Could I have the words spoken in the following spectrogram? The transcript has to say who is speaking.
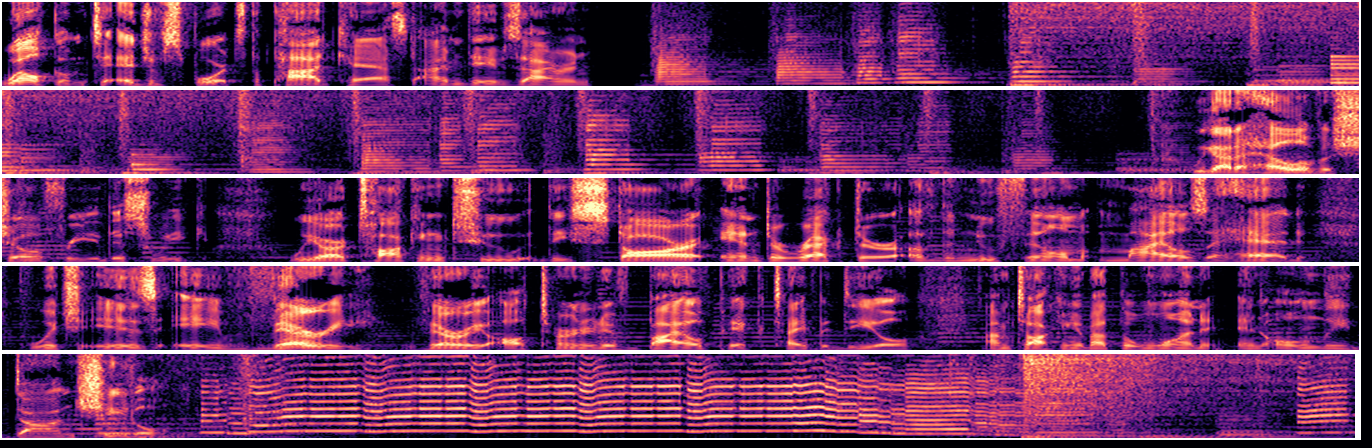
Speaker 1: Welcome to Edge of Sports, the podcast. I'm Dave Zirin. We got a hell of a show for you this week. We are talking to the star and director of the new film Miles Ahead, which is a very, very alternative biopic type of deal. I'm talking about the one and only Don Cheadle.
